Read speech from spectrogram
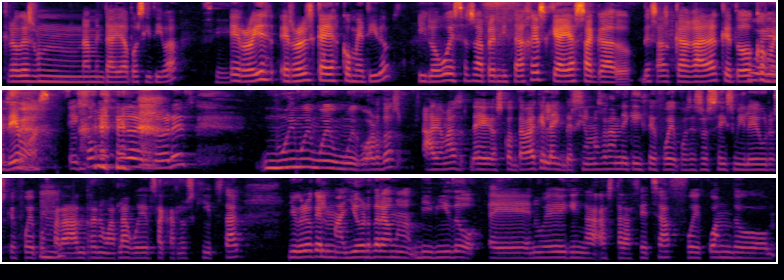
Creo que es una mentalidad positiva Errores, errores que hayas cometido y luego esos aprendizajes que hayas sacado de esas cagadas que todos pues, cometemos. He cometido errores muy, muy, muy, muy gordos. Además, eh, os contaba que la inversión más grande que hice fue pues, esos 6.000 euros que fue pues, para renovar la web, sacar los kits, tal. Yo creo que el mayor drama vivido eh, en V Vikinga hasta la fecha fue cuando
